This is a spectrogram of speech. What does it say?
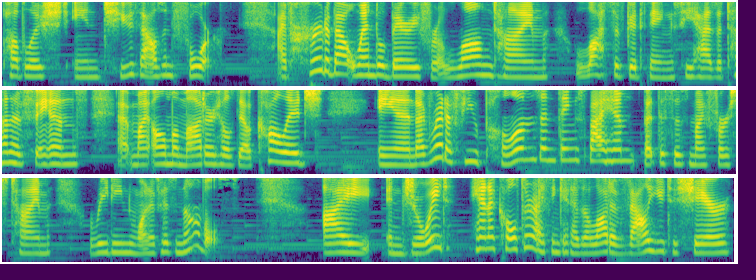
published in 2004. I've heard about Wendell Berry for a long time, lots of good things. He has a ton of fans at my alma mater, Hillsdale College, and I've read a few poems and things by him, but this was my first time reading one of his novels. I enjoyed Hannah Coulter. I think it has a lot of value to share.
